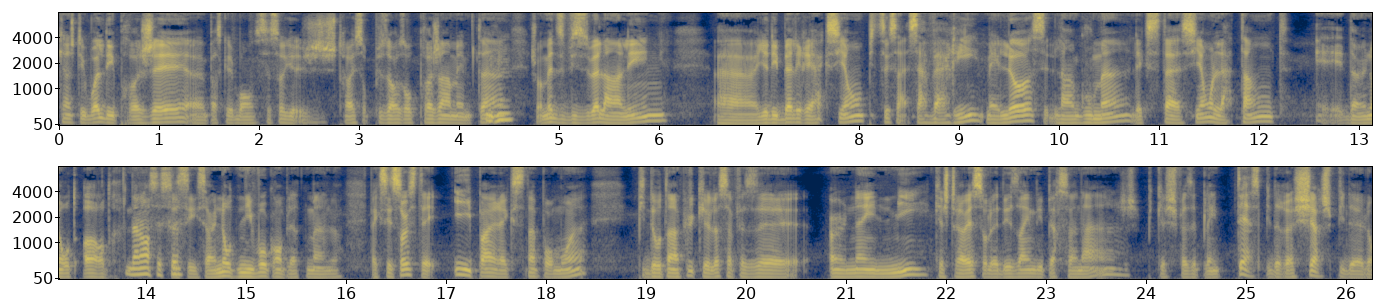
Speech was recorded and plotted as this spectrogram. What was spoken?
quand je dévoile des projets euh, parce que bon c'est ça je, je travaille sur plusieurs autres projets en même temps Mhm. je vais mettre du visuel en ligne euh, il y a des belles réactions puis tu sais ça, ça varie mais là c'est l'engouement l'excitation l'attente est d'un autre ordre Non, non, c'est ça. ça c'est c'est un autre niveau complètement là fait que c'est sûr que c'était hyper excitant pour moi puis d'autant plus que là ça faisait un an et demi que je travaillais sur le design des personnages puis que je faisais plein de tests puis de recherches puis de là,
